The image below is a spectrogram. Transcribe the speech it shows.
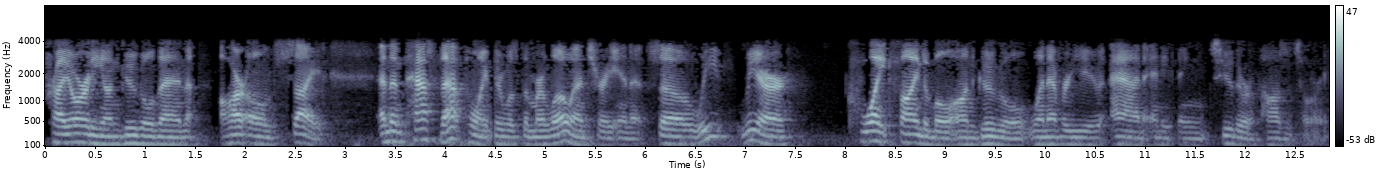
priority on Google than our own site. And then past that point, there was the Merlot entry in it. So we, we are quite findable on Google whenever you add anything to the repository.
